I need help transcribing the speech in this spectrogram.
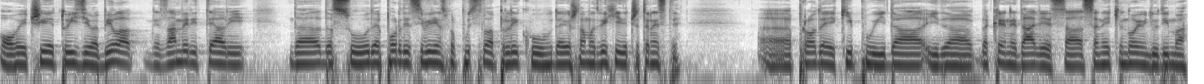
ovaj, čije je tu izjava bila, ne zamerite, ali da, da su da je porodica Williams propustila priliku da je još tamo 2014. Uh, prodaje ekipu i da i da da krene dalje sa sa nekim novim ljudima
